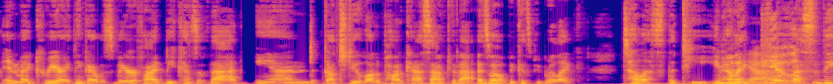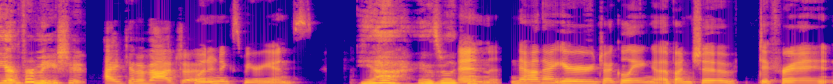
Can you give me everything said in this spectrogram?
in my career. I think I was verified because of that and got to do a lot of podcasts after that as well because people are like, tell us the tea, you know, like Yeah. give us the information. I can imagine. What an experience. Yeah, it was really cool. And now that you're juggling a bunch of different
